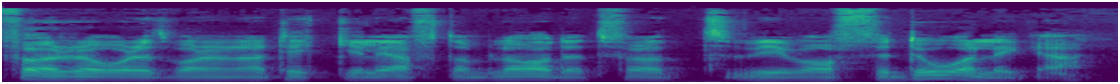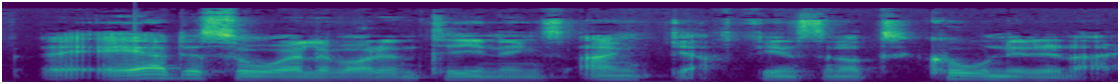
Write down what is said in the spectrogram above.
Förra året var det en artikel i Aftonbladet för att vi var för dåliga. Är det så eller var det en tidningsanka? Finns det något korn i det där?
